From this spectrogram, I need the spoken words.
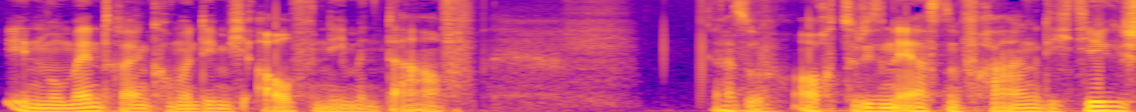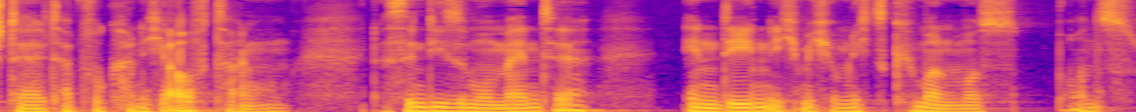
in einen Moment reinkomme, in dem ich aufnehmen darf. Also auch zu diesen ersten Fragen, die ich dir gestellt habe, wo kann ich auftanken? Das sind diese Momente, in denen ich mich um nichts kümmern muss. Bei uns,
